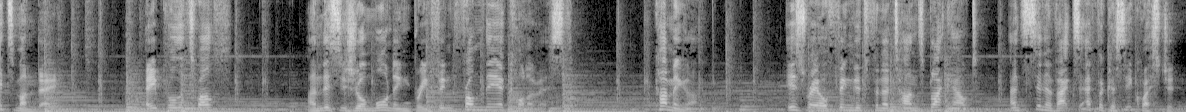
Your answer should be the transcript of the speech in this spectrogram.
It's Monday, April the 12th, and this is your morning briefing from The Economist. Coming up, Israel fingered for Natanz blackout and Sinovac's efficacy questioned.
